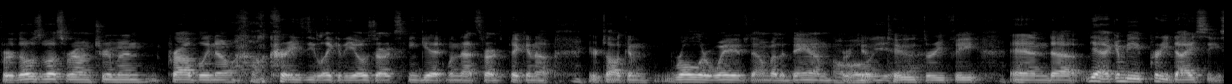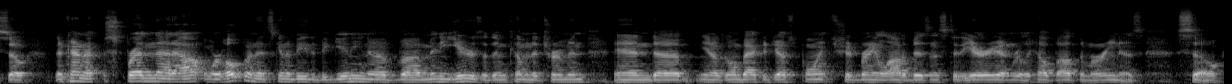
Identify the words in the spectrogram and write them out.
for those of us around Truman, probably know how crazy Lake of the Ozarks can get when that starts picking up. You're talking roller waves down by the dam, Oh, freaking yeah. two, three feet, and uh, yeah, it can be pretty dicey. So they're kind of spreading that out, and we're hoping it's going to be the beginning of uh, many years of them coming to Truman, and uh, you know, going back to Jeff's point, should bring a lot of business to the area and really help out the marinas. So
